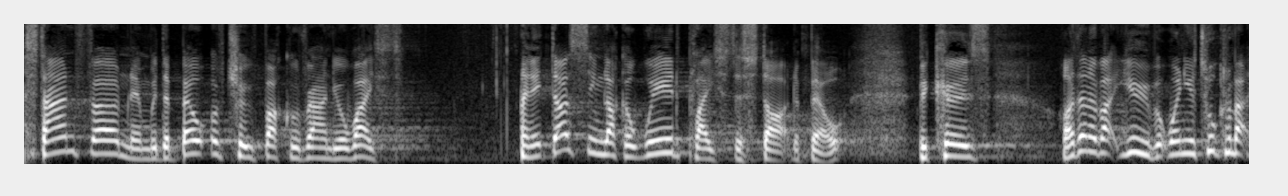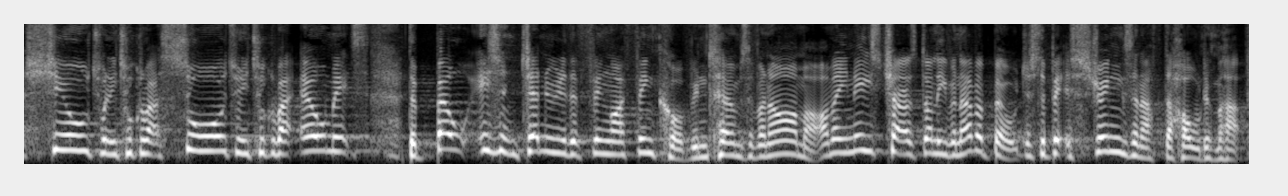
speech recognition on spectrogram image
Stand firm then with the belt of truth buckled around your waist. And it does seem like a weird place to start the belt because I don't know about you, but when you're talking about shields, when you're talking about swords, when you're talking about helmets, the belt isn't generally the thing I think of in terms of an armor. I mean, these chaps don't even have a belt, just a bit of strings enough to hold them up.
